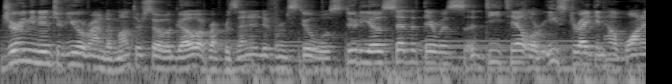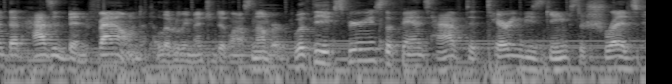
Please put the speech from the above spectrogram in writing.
During an interview around a month or so ago, a representative from Steel Wool Studios said that there was a detail or easter egg in Help Wanted that hasn't been found. I literally mentioned it last number. With the experience the fans have to tearing these games to shreds,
